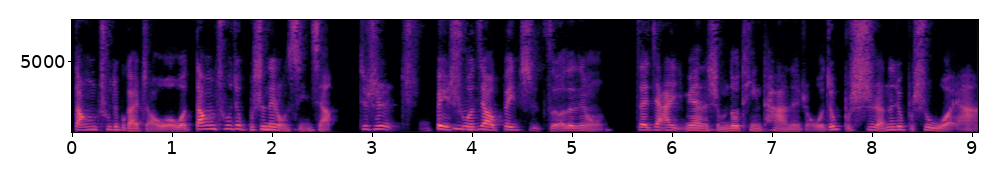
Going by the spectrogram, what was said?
当初就不该找我。我当初就不是那种形象。就是被说教、被指责的那种，在家里面什么都听他那种，我就不是啊，那就不是我呀，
